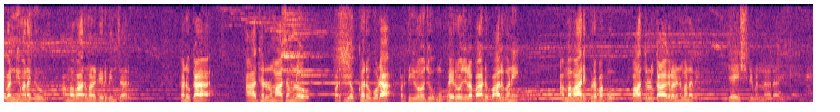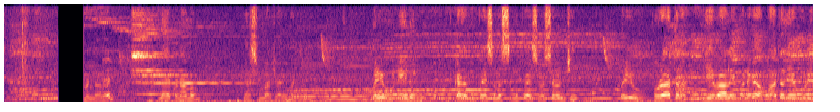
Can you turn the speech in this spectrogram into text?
ఇవన్నీ మనకు అమ్మవారు మనకు నేర్పించారు. కనుక ఆ ధనుర్మాసంలో ప్రతి ఒక్కరూ కూడా ప్రతిరోజు ముప్పై రోజుల పాటు పాల్గొని అమ్మవారి కృపకు పాత్రులు కాగలని మనవి. జై శ్రీమన్నారాయణ. శ్రీమన్నారాయణ. నా యొక్క నామం నరసింహాచార్య పంతులు. మరియు నేను గత ముప్పై సంవత్సర ముప్పై సంవత్సరాల నుంచి మరియు పురాతన దేవాలయం అనగా పాతదేవ గుడి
